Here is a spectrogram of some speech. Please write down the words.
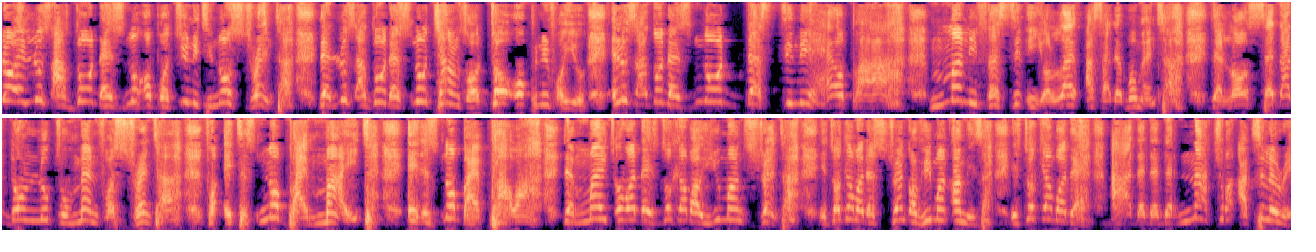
though it looks as though there's no opportunity, no strength, uh, it looks as though there's no chance or door opening for you. It looks as though there's no destiny helper manifesting in your life as at the moment. Uh, the Lord said that don't look to men for strength, uh, for it is not by might, it is not by power. The might over there is talking about human strength. Uh, it's talking about the strength of human armies. Uh, it's talking about the, uh, the, the, the natural artillery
